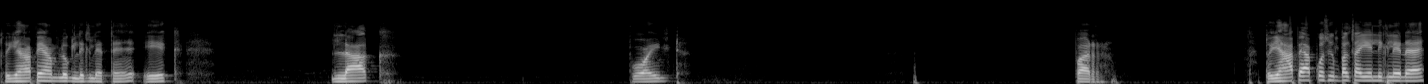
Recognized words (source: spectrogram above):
तो यहाँ पे हम लोग लिख लेते हैं, एक लाख पॉइंट पर। तो यहाँ पे आपको सिंपल सा ये लिख लेना है,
